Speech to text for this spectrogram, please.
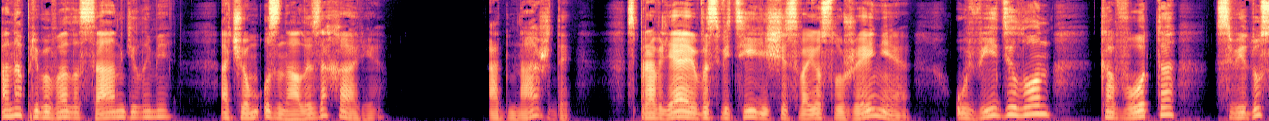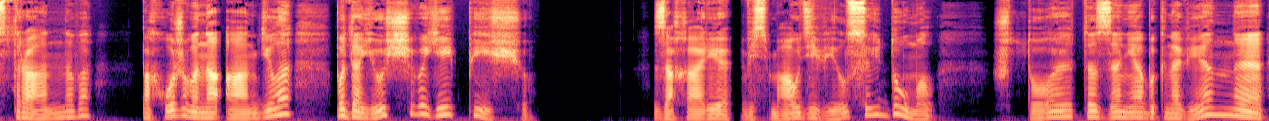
она пребывала с ангелами, о чем узнал и Захария. Однажды, справляя во святилище свое служение, увидел он кого-то с виду странного, похожего на ангела, подающего ей пищу. Захария весьма удивился и думал, что это за необыкновенное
